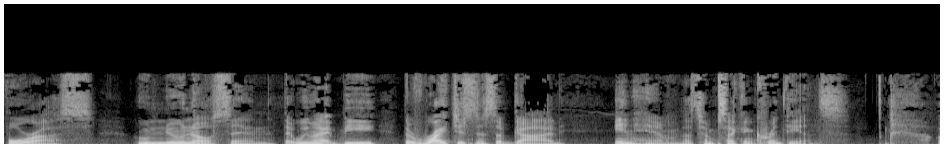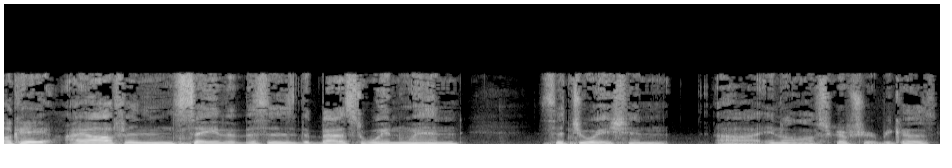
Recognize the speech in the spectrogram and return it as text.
for us, who knew no sin, that we might be the righteousness of God in him. That's from Second Corinthians. Okay, I often say that this is the best win-win situation uh, in all of Scripture because,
